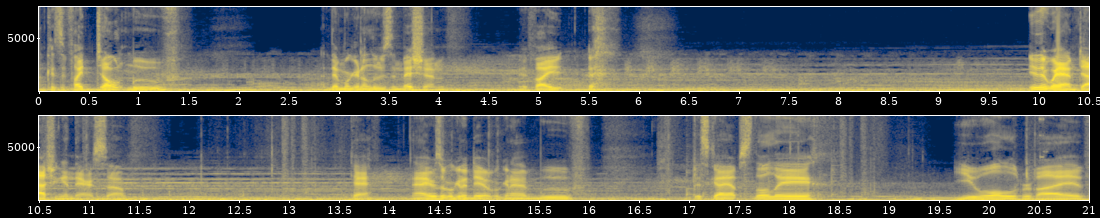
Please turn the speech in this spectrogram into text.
because uh, if I don't move, then we're going to lose the mission. If I... Either way, I'm dashing in there, so... Okay. Now, here's what we're going to do. We're going to move this guy up slowly. You will revive.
